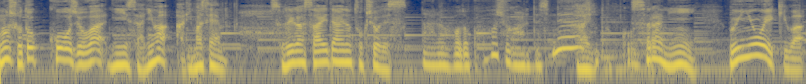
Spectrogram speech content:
の所得控除は NISA にはありません。それが最大の特徴です。なるほど。控除があるんですね、はい、さらに運用益は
